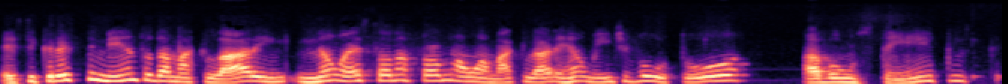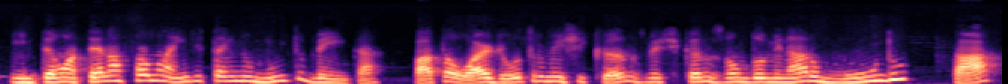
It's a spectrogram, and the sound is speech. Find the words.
esse crescimento da McLaren não é só na Fórmula 1. A McLaren realmente voltou há bons tempos. Então, até na Fórmula Indy está indo muito bem, tá? Pato Award, outro mexicano. Os mexicanos vão dominar o mundo, tá?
